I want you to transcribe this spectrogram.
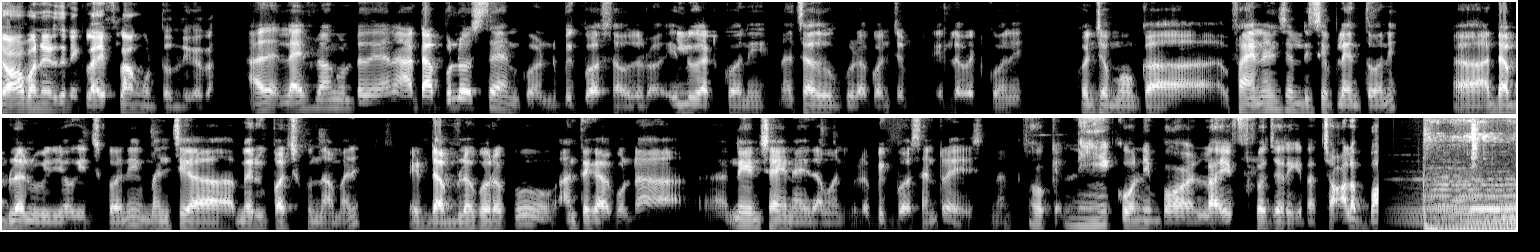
జాబ్ అనేది నీకు లైఫ్ లాంగ్ ఉంటుంది కదా. అదే లైఫ్ లాంగ్ ఉంటుంది కానీ ఆ డబ్బులు వస్తాయి అనుకోండి బిగ్ బాస్ హౌస్లో ఇల్లు కట్టుకొని నా చదువుకు కూడా కొంచెం ఇట్లా పెట్టుకొని కొంచెం ఒక ఫైనాన్షియల్ డిసిప్లిన్ తోని ఆ డబ్బులను వినియోగించుకొని మంచిగా మెరుగుపరుచుకుందామని ఈ డబ్బుల కొరకు అంతేకాకుండా నేను షైన్ అయిదామని కూడా బిగ్ బాస్ అని ట్రై చేసినాను. ఓకే. నీకు నీ లైఫ్లో జరిగిన చాలా బాగా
